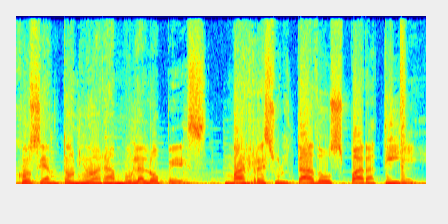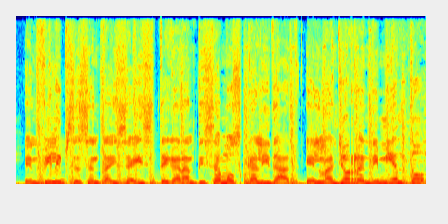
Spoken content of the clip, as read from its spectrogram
José Antonio Arámbula López. Más resultados para ti. En Philips 66 te garantizamos calidad, el mayor rendimiento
